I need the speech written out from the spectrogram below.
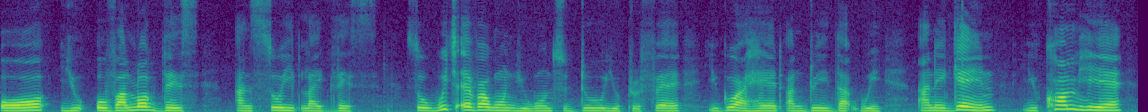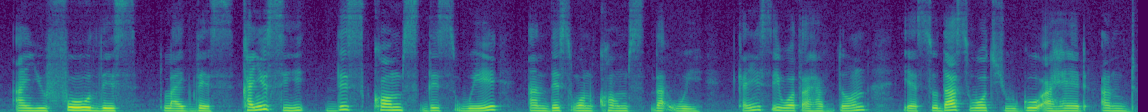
or you overlock this and sew it like this. So whichever one you want to do you prefer you go ahead and do it that way. And again you come here and you fold this like this. Can you see? This comes this way and this one comes that way. Can you see what I have done? Yes so that's what you go ahead and do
